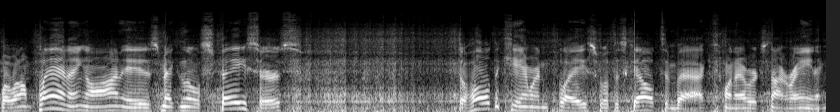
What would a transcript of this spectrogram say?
but what I'm planning on is making little spacers to hold the camera in place with the skeleton back whenever it's not raining.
